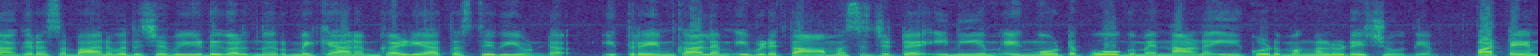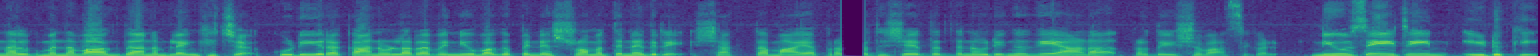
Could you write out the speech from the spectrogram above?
നഗരസഭ അനുവദിച്ച വീടുകൾ നിർമ്മിക്കാനും കഴിയാത്ത സ്ഥിതിയുണ്ട്. ഇത്രയും കാലം ഇവിടെ താമസിച്ചിട്ട് ഇനിയും എങ്ങോട്ട് പോകുമെന്നാണ് ഈ കുടുംബങ്ങളുടെ ചോദ്യം. പട്ടയം നൽകുമെന്ന വാഗ്ദാനം ലംഘിച്ച് കുടിയിറക്കാനുള്ള റവന്യൂ വകുപ്പിന്റെ ശ്രമത്തിനെതിരെ ശക്തമായ പ്രതിഷേധത്തിനൊരുങ്ങുകയാണ് പ്രദേശവാസികൾ. News eighteen Idukki.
